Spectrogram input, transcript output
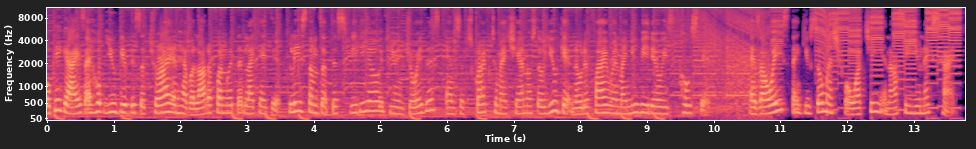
Okay guys, I hope you give this a try and have a lot of fun with it like I did. Please thumbs up this video if you enjoyed this and subscribe to my channel so you get notified when my new video is posted. As always, thank you so much for watching and I'll see you next time.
